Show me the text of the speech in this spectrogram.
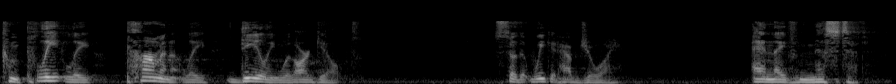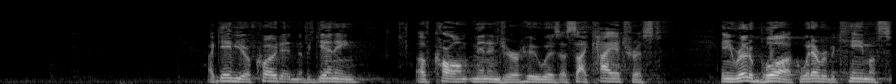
completely, permanently dealing with our guilt so that we could have joy. And they've missed it. I gave you a quote in the beginning of Karl Menninger, who was a psychiatrist. And he wrote a book, Whatever Became of,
